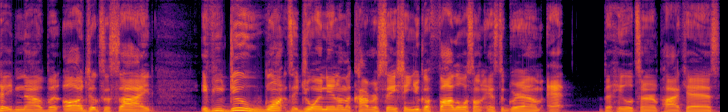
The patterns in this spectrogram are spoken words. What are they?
no, but all jokes aside, if you do want to join in on the conversation, you can follow us on Instagram at the Heel Turn Podcast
